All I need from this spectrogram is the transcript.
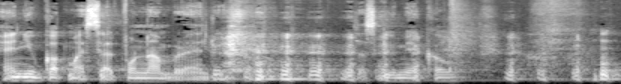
And you've got my cell phone number, Andrew. So just give me a call.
